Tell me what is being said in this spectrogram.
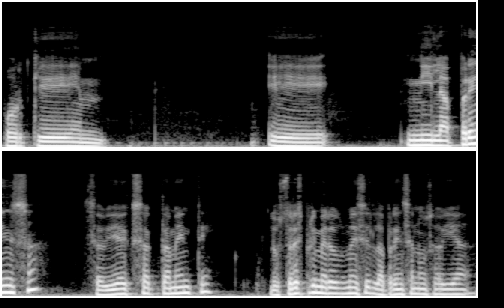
porque eh, ni la prensa sabía exactamente los tres primeros meses la prensa no sabía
